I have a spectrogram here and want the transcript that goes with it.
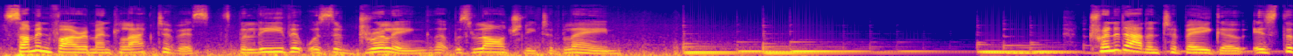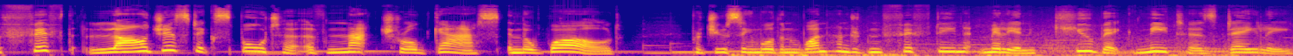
Some environmental activists believe it was the drilling that was largely to blame. Trinidad and Tobago is the fifth largest exporter of natural gas in the world producing more than 115 million cubic meters daily.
